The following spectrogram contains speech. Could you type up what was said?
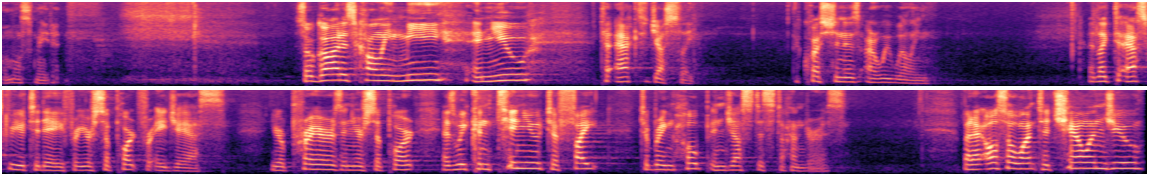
Almost made it. So God is calling me and you to act justly. The question is are we willing? I'd like to ask for you today for your support for AJS, your prayers and your support as we continue to fight to bring hope and justice to Honduras. But I also want to challenge you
